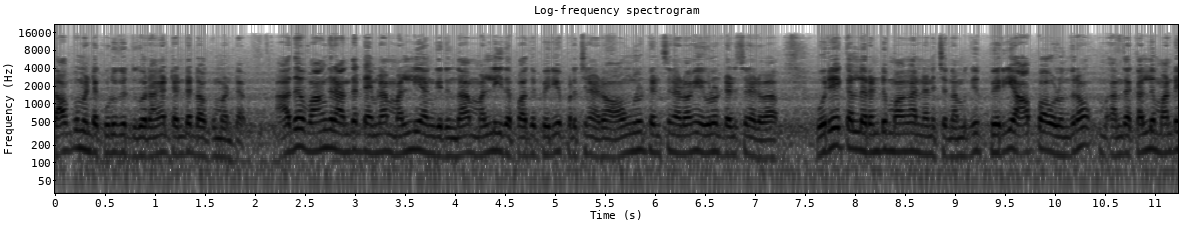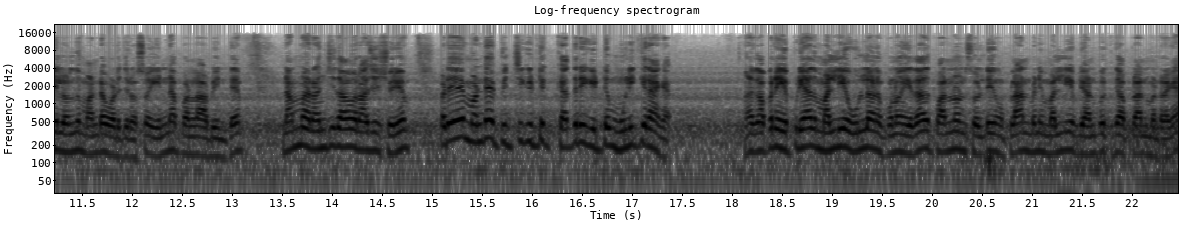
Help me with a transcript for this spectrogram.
டாக்குமெண்ட்டை கொடுக்கறதுக்கு வராங்க டெண்டர் டாக்குமெண்ட்டை அதை வாங்குற அந்த டைம்ல மல்லி அங்க இருந்தா மல்லி இதை பார்த்து பெரிய பிரச்சனை ஆயிடும். அவங்களும் டென்ஷன் ஆயிடுவாங்க இவ்வளோ டென்ஷன் ஆயிடுவா. ஒரே கல்ல ரெண்டு மாங்கான்னு நினைச்ச நமக்கு பெரிய ஆப்பா விழுந்துரும் அந்த கல் மண்டையில வந்து மண்டை உடைச்சிரும் ஸோ என்ன பண்ணலாம் அப்படின்ட்டு நம்ம ரஞ்சிதாவும் ராஜேஸ்வரியும் அப்படியே மண்டையை பிச்சுக்கிட்டு கதறிக்கிட்டு முழிக்கிறாங்க. அதுக்கப்புறம் எப்படியாவது மல்லியை உள்ளே அனுப்பணும் ஏதாவது பண்ணணும்னு சொல்லிட்டு இவங்க பிளான் பண்ணி மல்லி எப்படி அனுப்புறதுக்காக பிளான் பண்ணுறாங்க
